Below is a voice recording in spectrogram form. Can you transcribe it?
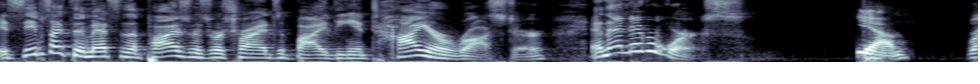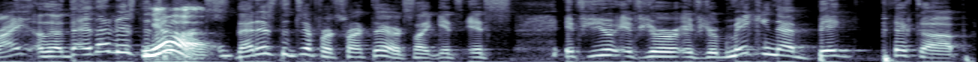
It seems like the Mets and the Padres were trying to buy the entire roster, and that never works. Yeah. Right? Uh, That, that is the Yeah. difference. That is the difference right there. It's like it's it's if you if you're if you're making that big pickup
